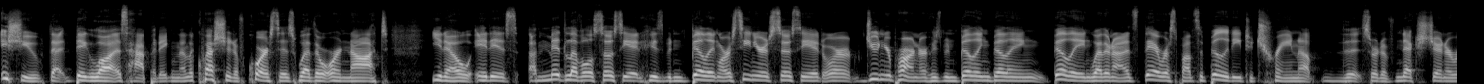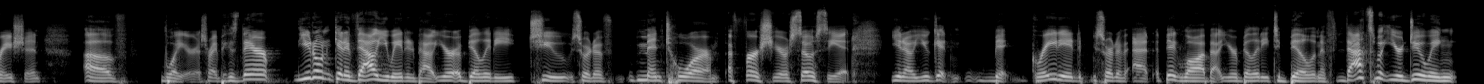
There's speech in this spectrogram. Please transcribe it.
issue that big law is happening. Now the question of course is whether or not, you know, it is a mid-level associate who's been billing or a senior associate or junior partner who's been billing billing billing whether or not it's their responsibility to train up the sort of next generation of lawyers, right? Because they're you don't get evaluated about your ability to sort of mentor a first year associate. You know, you get graded sort of at a big law about your ability to bill. And if that's what you're doing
